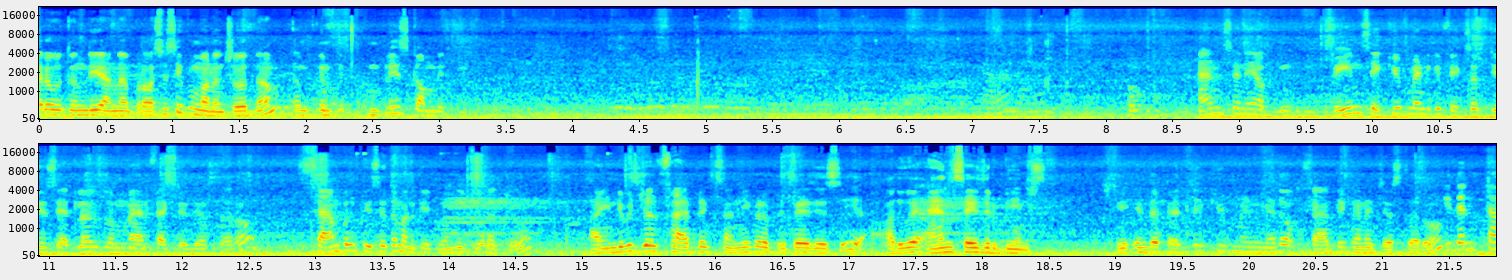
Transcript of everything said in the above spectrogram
అవుతుంది అన్న ప్రాసెస్ ఇప్పుడు మనం చూద్దాం. ప్లీజ్ కమ్ విత్ హ్యాండ్స్ అనే బీమ్స్ ఎక్విప్మెంట్కి ఫిక్సప్ చేసి ఎట్లా మ్యానుఫ్యాక్చర్ చేస్తారో శాంపుల్ పీస్ అయితే మనకి ఇక్కడ ఉంది చూడొచ్చు. ఆ ఇండివిజువల్ ఫ్యాబ్రిక్స్ అన్నీ కూడా ప్రిపేర్ చేసి అదిగో హ్యాండ్ సైజ్డ్ బీమ్స్ ఇంత పెద్ద ఎక్విప్మెంట్ మీద ఒక ఫ్యాబ్రిక్ అనేది చేస్తారు. ఇదంతా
